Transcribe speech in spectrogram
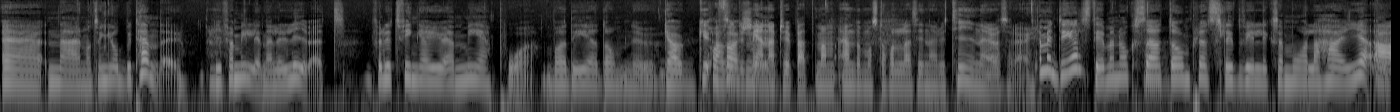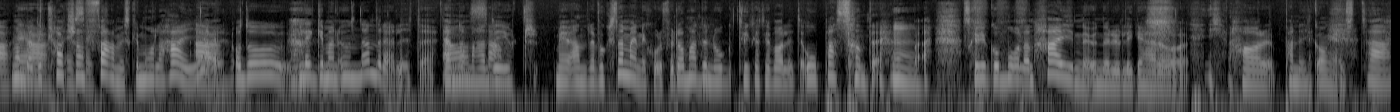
eh, när någonting jobbigt händer Mm. i familjen eller i livet. För det tvingar ju en med på vad det är de nu Ja, gud, har alltså för du sig. menar typ att man ändå måste hålla sina rutiner och sådär? Ja men dels det men också Ja. att de plötsligt vill liksom måla hajar. Ja, man bara, ja, det är klart som exakt. fan vi ska måla hajar. Ja. Och då lägger man undan det där lite. Än Ja, om man hade sant. gjort med andra vuxna människor. För de hade nog tyckt att det var lite opassande. Mm. Ska vi gå och måla en haj nu när du ligger här och har panikångest? Ja.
